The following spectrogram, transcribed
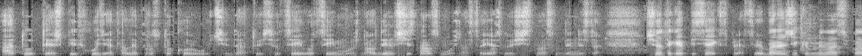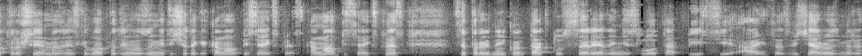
А тут теж підходять, але просто коротше. Да? Тобто оцей оцей можна. Один в 16 можна стати, ясно, 16 один не стає. Що таке PCI Express? Вибираючи комбінацію плат розширень материнських плат, потрібно розуміти, що таке канал PCI Express. Канал PCI Express це провідний контакт усередині слота PCI. Зазвичай розмір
